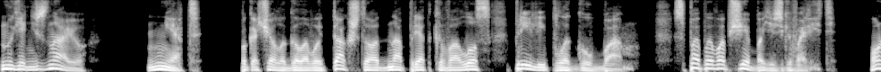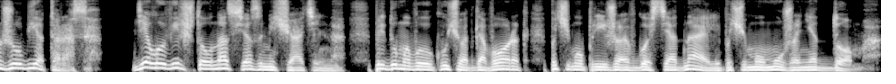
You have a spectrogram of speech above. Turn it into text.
Ну, я не знаю. Нет. Покачала головой так, что одна прядка волос прилипла к губам. С папой вообще боюсь говорить. Он же убьет Тараса. Делаю вид, что у нас все замечательно. Придумываю кучу отговорок, почему приезжаю в гости одна или почему мужа нет дома.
